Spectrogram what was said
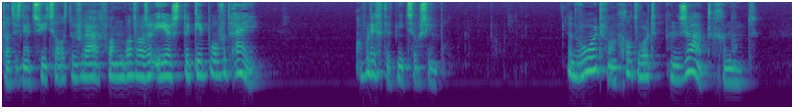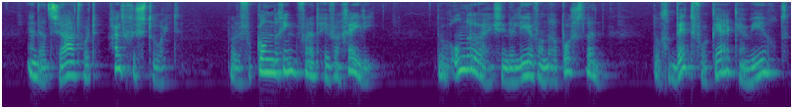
dat is net zoiets als de vraag van wat was er eerst, de kip of het ei? Of ligt het niet zo simpel? Het woord van God wordt een zaad genoemd. En dat zaad wordt uitgestrooid door de verkondiging van het evangelie, door onderwijs in de leer van de apostelen, door gebed voor kerk en wereld,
